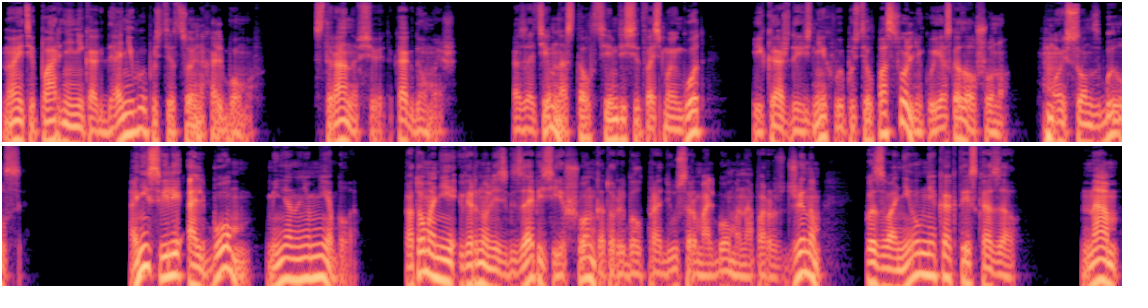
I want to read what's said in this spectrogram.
Но эти парни никогда не выпустят сольных альбомов. Странно все это, как думаешь? А затем настал 78 год, и каждый из них выпустил по сольнику. Я сказал Шону, мой сон сбылся. Они свели альбом, меня на нем не было. Потом они вернулись к записи, и Шон, который был продюсером альбома на пару с Джином, позвонил мне как-то и сказал, «Нам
